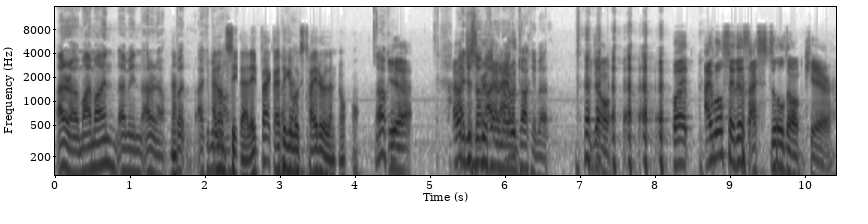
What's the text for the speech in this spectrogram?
I don't know. In my mind, I mean, I don't know, no, but I could be. I don't wrong. see that. In fact, I think okay. it looks tighter than normal. Okay. Yeah. I, I just don't, I don't know I would, what I'm talking about. you don't. but I will say this: I still don't care.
